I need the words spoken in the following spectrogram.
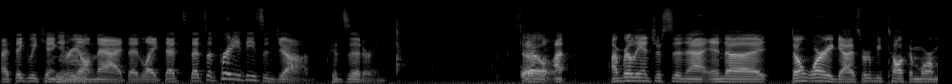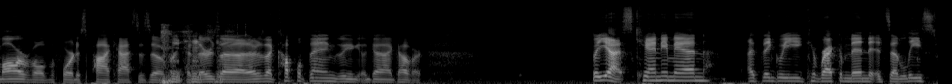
I think we can agree mm-hmm. on that. That like that's that's a pretty decent job considering. Definitely. So I, I'm really interested in that. And uh, don't worry, guys, we're gonna be talking more Marvel before this podcast is over because there's a there's a couple things we gotta cover. But yes, Candyman. I think we can recommend it's at least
